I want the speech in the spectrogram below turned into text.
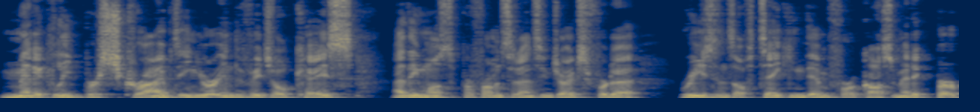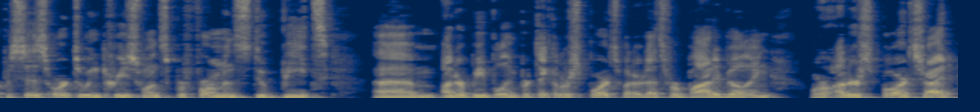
medically prescribed in your individual case, I think most performance enhancing drugs for the reasons of taking them for cosmetic purposes or to increase one's performance to beat um, other people in particular sports, whether that's for bodybuilding or other sports, right?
